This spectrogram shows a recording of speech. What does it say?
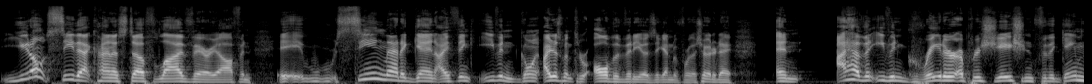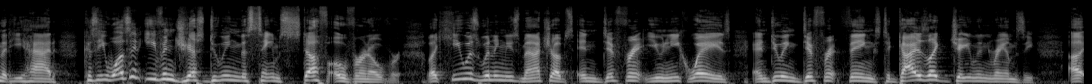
you don't see that kind of stuff live very often. It, it, seeing that again, I think even going, I just went through all the videos again before the show today, and I have an even greater appreciation for the game that he had because he wasn't even just doing the same stuff over and over. Like he was winning these matchups in different, unique ways and doing different things to guys like Jalen Ramsey. Uh,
